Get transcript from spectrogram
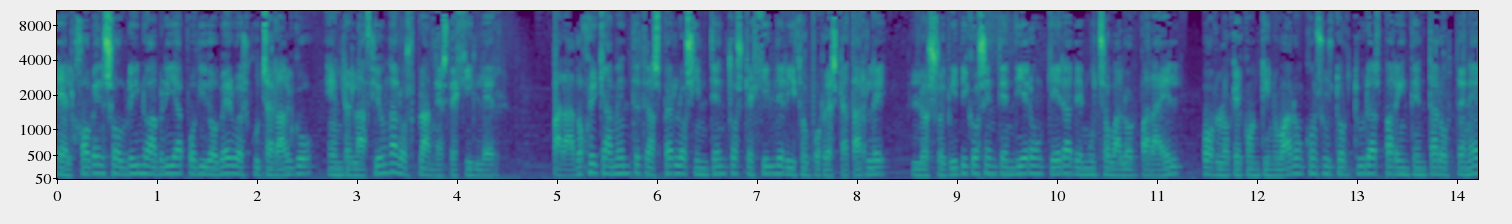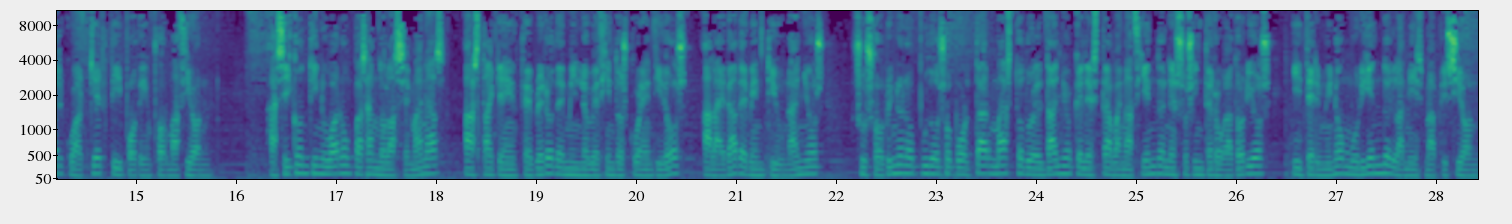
el joven sobrino habría podido ver o escuchar algo en relación a los planes de Hitler. Paradójicamente, tras ver los intentos que Hitler hizo por rescatarle, los soviéticos entendieron que era de mucho valor para él, por lo que continuaron con sus torturas para intentar obtener cualquier tipo de información. Así continuaron pasando las semanas hasta que en febrero de 1942, a la edad de 21 años, su sobrino no pudo soportar más todo el daño que le estaban haciendo en esos interrogatorios y terminó muriendo en la misma prisión.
